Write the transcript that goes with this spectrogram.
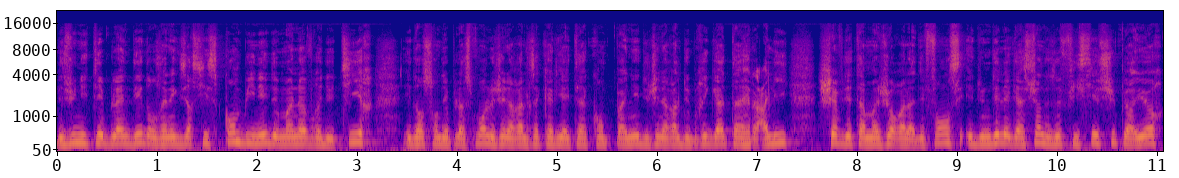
les unités blindées dans un exercice combiné de manœuvres et de tir. Et dans son déplacement, le général Zakaria a été accompagné du général de brigade Tahir Ali, chef d'état-major à la défense, et d'une délégation des officiers supérieurs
